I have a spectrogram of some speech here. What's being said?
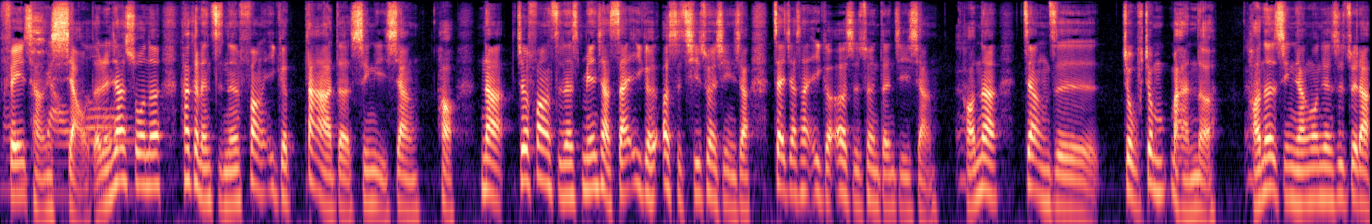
非常小的，人家说呢，它可能只能放一个大的行李箱。好，那就放只能勉强塞一个二十七寸行李箱，再加上一个二十寸登机箱。好，那这样子就就满了。好，那行李箱空间是最大。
